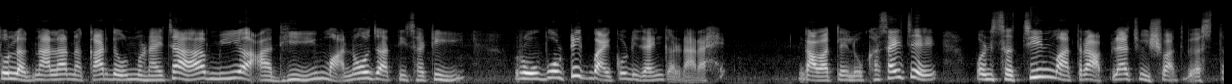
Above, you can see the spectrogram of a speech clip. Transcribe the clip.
तो लग्नाला नकार देऊन म्हणायचा मी आधी मानवजातीसाठी रोबोटिक बायको डिझाईन करणार आहे. गावातले लोक हसायचे पण सचिन मात्र आपल्याच विश्वात व्यस्त.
